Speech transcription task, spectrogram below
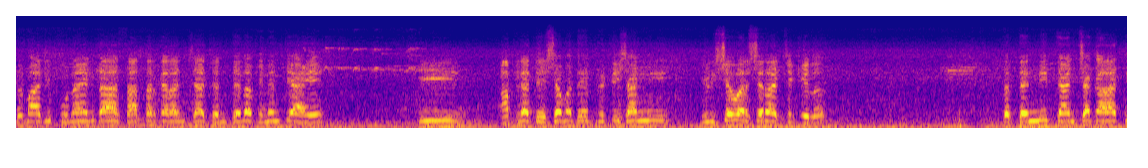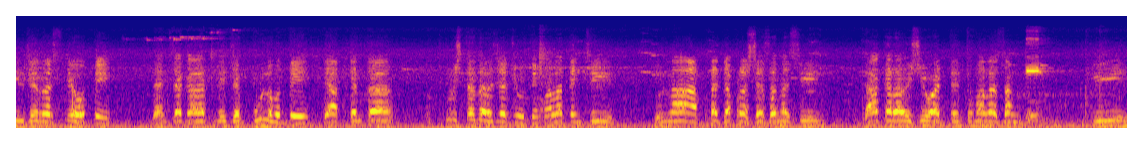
तर माझी पुन्हा एकदा सातारकरांच्या जनतेला विनंती आहे की आपल्या देशामध्ये ब्रिटिशांनी दीडशे वर्ष राज्य केलं. तर त्यांनी त्यांच्या काळातील जे रस्ते होते त्यांच्या काळातले जे पूल होते ते अत्यंत उत्कृष्ट दर्जाचे होते. मला त्यांची तुलना आत्ताच्या प्रशासनाशी का करावीशी वाटते तुम्हाला सांगतो की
